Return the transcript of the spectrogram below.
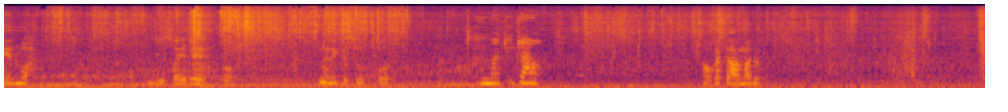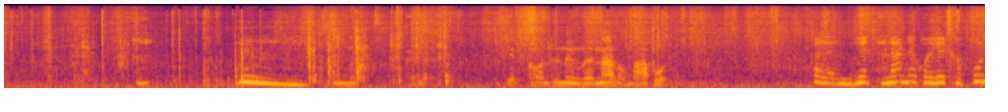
เห็นบ่อยู่ใส่เด้โอ้นี่นี่กระสุกโพดมันมาจุเจ้า เอากระตามาดู อืม เจ็ดก้อนเท่านึงแล้วน้ำออกมาโพด ข่อยอันเฮ็ดอันนั้นได้ข่อยเฮ็ดข้าวปุ้น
